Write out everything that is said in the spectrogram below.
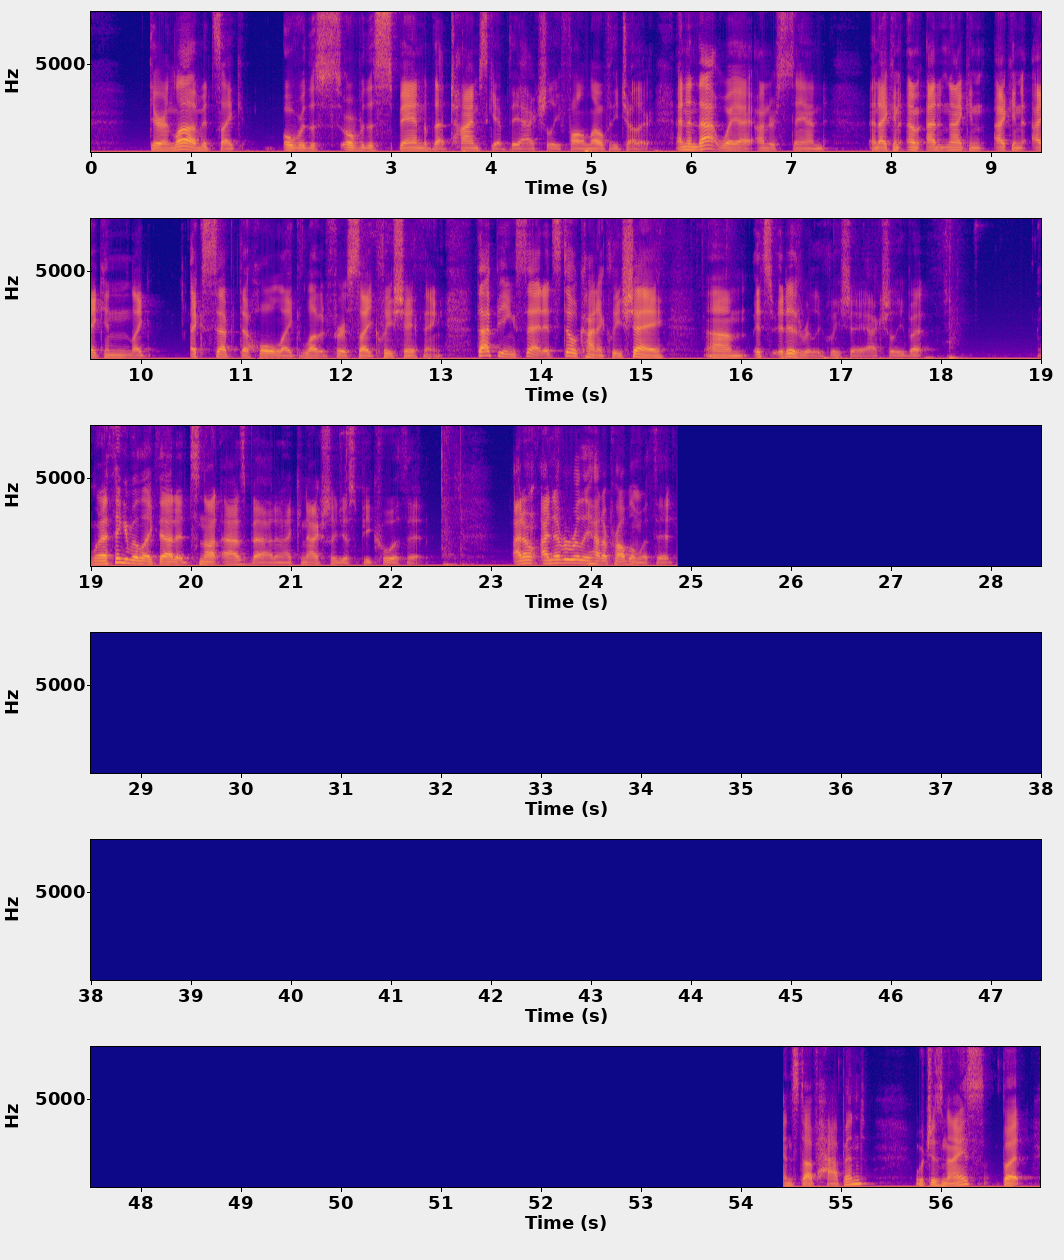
they're in love. It's like over the over the span of that time skip they actually fall in love with each other. And in that way I understand and I can um, and I can I can I can like accept the whole like love at first sight cliche thing. That being said, it's still kind of cliche. Um, it's it is really cliche actually, but when I think of it like that, it's not as bad, and I can actually just be cool with it. I don't. I never really had a problem with it. And stuff happened, which is nice. But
